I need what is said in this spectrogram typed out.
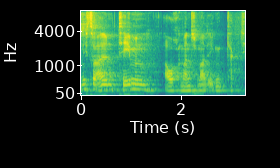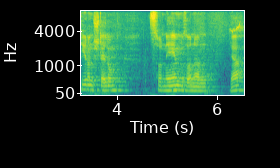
Nicht zu allen Themen auch manchmal eben taktieren Stellung zu nehmen, sondern ja,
